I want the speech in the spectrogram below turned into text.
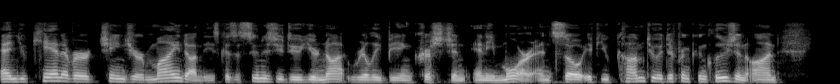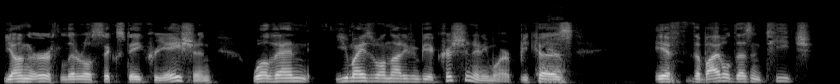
and you can't ever change your mind on these because as soon as you do, you're not really being Christian anymore. And so if you come to a different conclusion on young earth, literal six day creation, well, then you might as well not even be a Christian anymore because yeah. if the Bible doesn't teach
